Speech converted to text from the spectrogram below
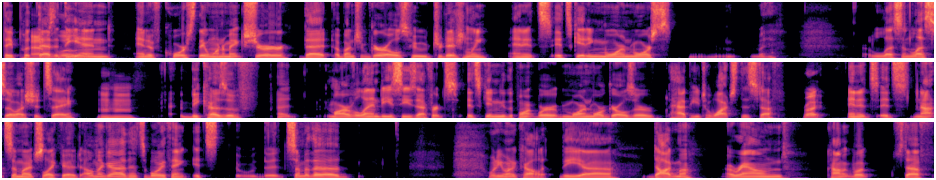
They put that at the end. And of course, they want to make sure that a bunch of girls who traditionally, and it's it's getting more and more, less and less so, I should say, Mm-hmm. because of uh, Marvel and DC's efforts, it's getting to the point where more and more girls are happy to watch this stuff. Right. And it's it's not so much like a oh my god that's a boy thing. It's uh, some of the what do you want to call it the uh, dogma around comic book stuff.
